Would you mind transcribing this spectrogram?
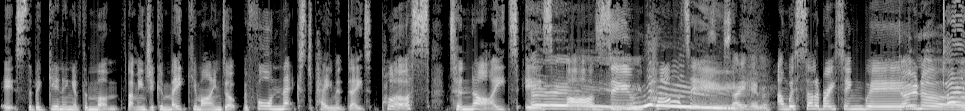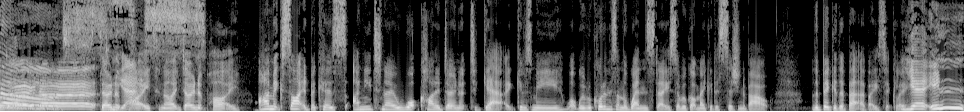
it's the beginning of the month. That means you can make your mind up before next payment date. Plus, tonight is our Zoom party. Exciting. And we're celebrating with Donuts. Donuts. Donut Yes. party tonight. Donut party. I'm excited because I need to know what kind of donut to get. It gives me what we're recording this on the Wednesday, so we've got to make a decision about the bigger the better, basically. Yeah, in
